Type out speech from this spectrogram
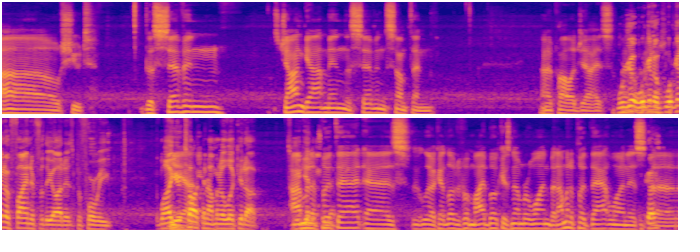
Oh shoot, the seven. It's John Gottman. The seven something. I apologize. We're gonna we're gonna we're gonna find it for the audience before we. While you're Yeah. talking, I'm gonna look it up. So I'm gonna it. put that as look. I'd love to put my book as number one, but I'm gonna put that one as Okay. uh,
